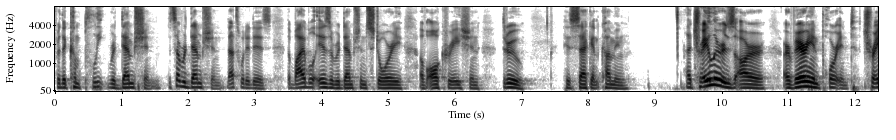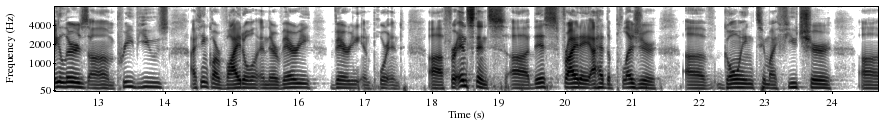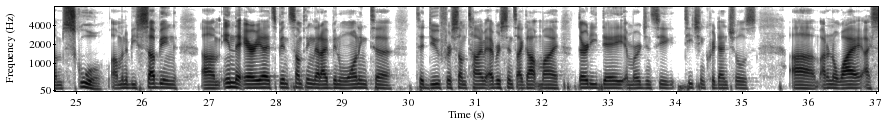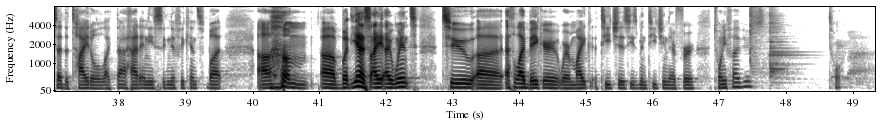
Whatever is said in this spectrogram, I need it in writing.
for the complete redemption. It's a redemption. That's what it is. The Bible is a redemption story of all creation through his second coming. Uh, trailers are, are very important. Trailers, um, previews, I think are vital and they're very, very important. Uh, for instance, uh, this Friday I had the pleasure of going to my future um, school. I'm going to be subbing um, in the area. It's been something that I've been wanting to to do for some time ever since I got my 30 day emergency teaching credentials. Um, I don't know why I said the title like that had any significance, but um, uh, but yes, I, I went to uh, I. Baker where Mike teaches. He's been teaching there for 25 years.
